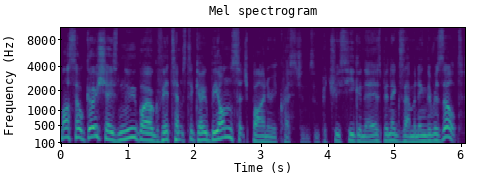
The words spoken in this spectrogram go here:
Marcel Gauchet's new biography attempts to go beyond such binary questions, and Patrice Higonnet has been examining the result.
